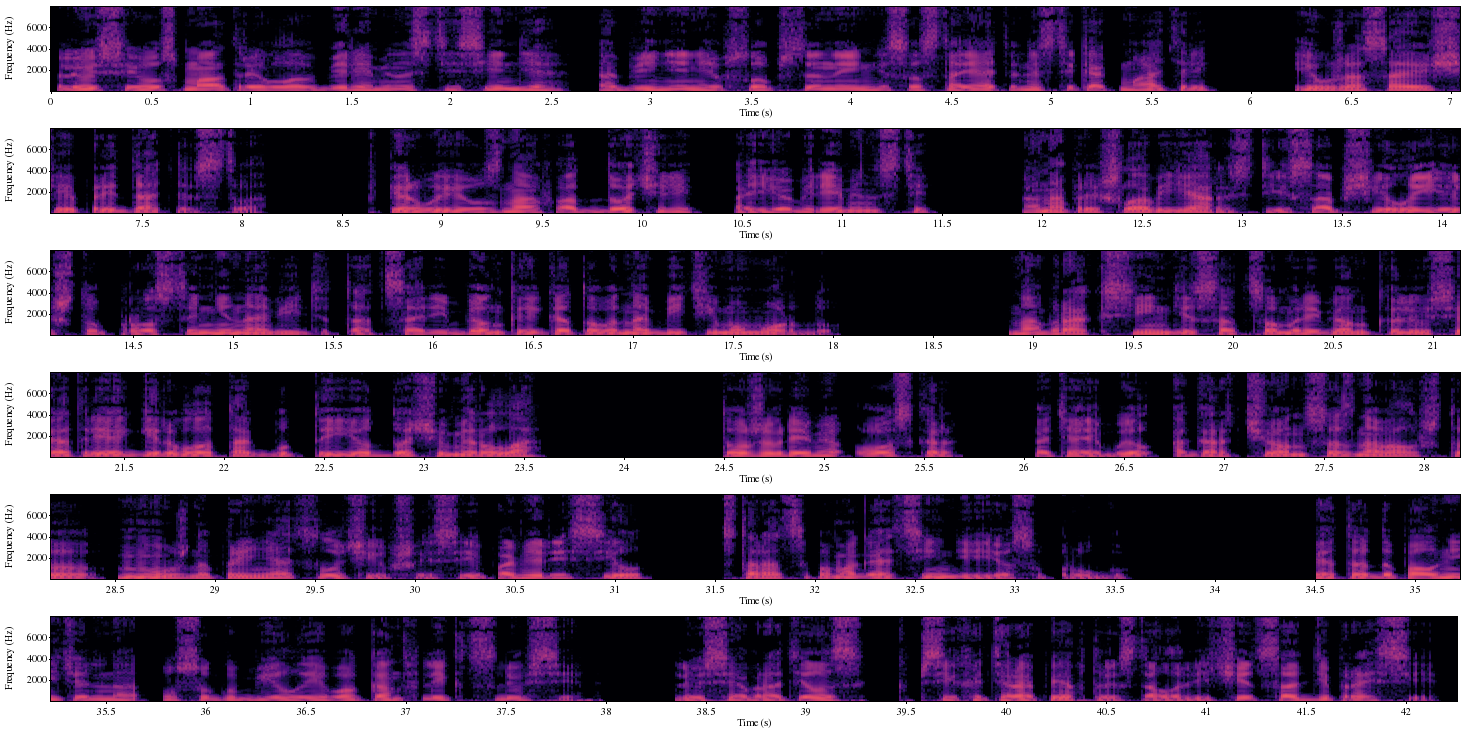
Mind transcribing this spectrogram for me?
Люси усматривала в беременности Синди обвинение в собственной несостоятельности как матери и ужасающее предательство. Впервые узнав от дочери о ее беременности, она пришла в ярость и сообщила ей, что просто ненавидит отца ребенка и готова набить ему морду. На брак Синди с отцом ребенка Люси отреагировала так, будто ее дочь умерла. То же время Оскар хотя и был огорчен, сознавал, что нужно принять случившееся и по мере сил стараться помогать Синди и ее супругу. Это дополнительно усугубило его конфликт с Люси. Люси обратилась к психотерапевту и стала лечиться от депрессии.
